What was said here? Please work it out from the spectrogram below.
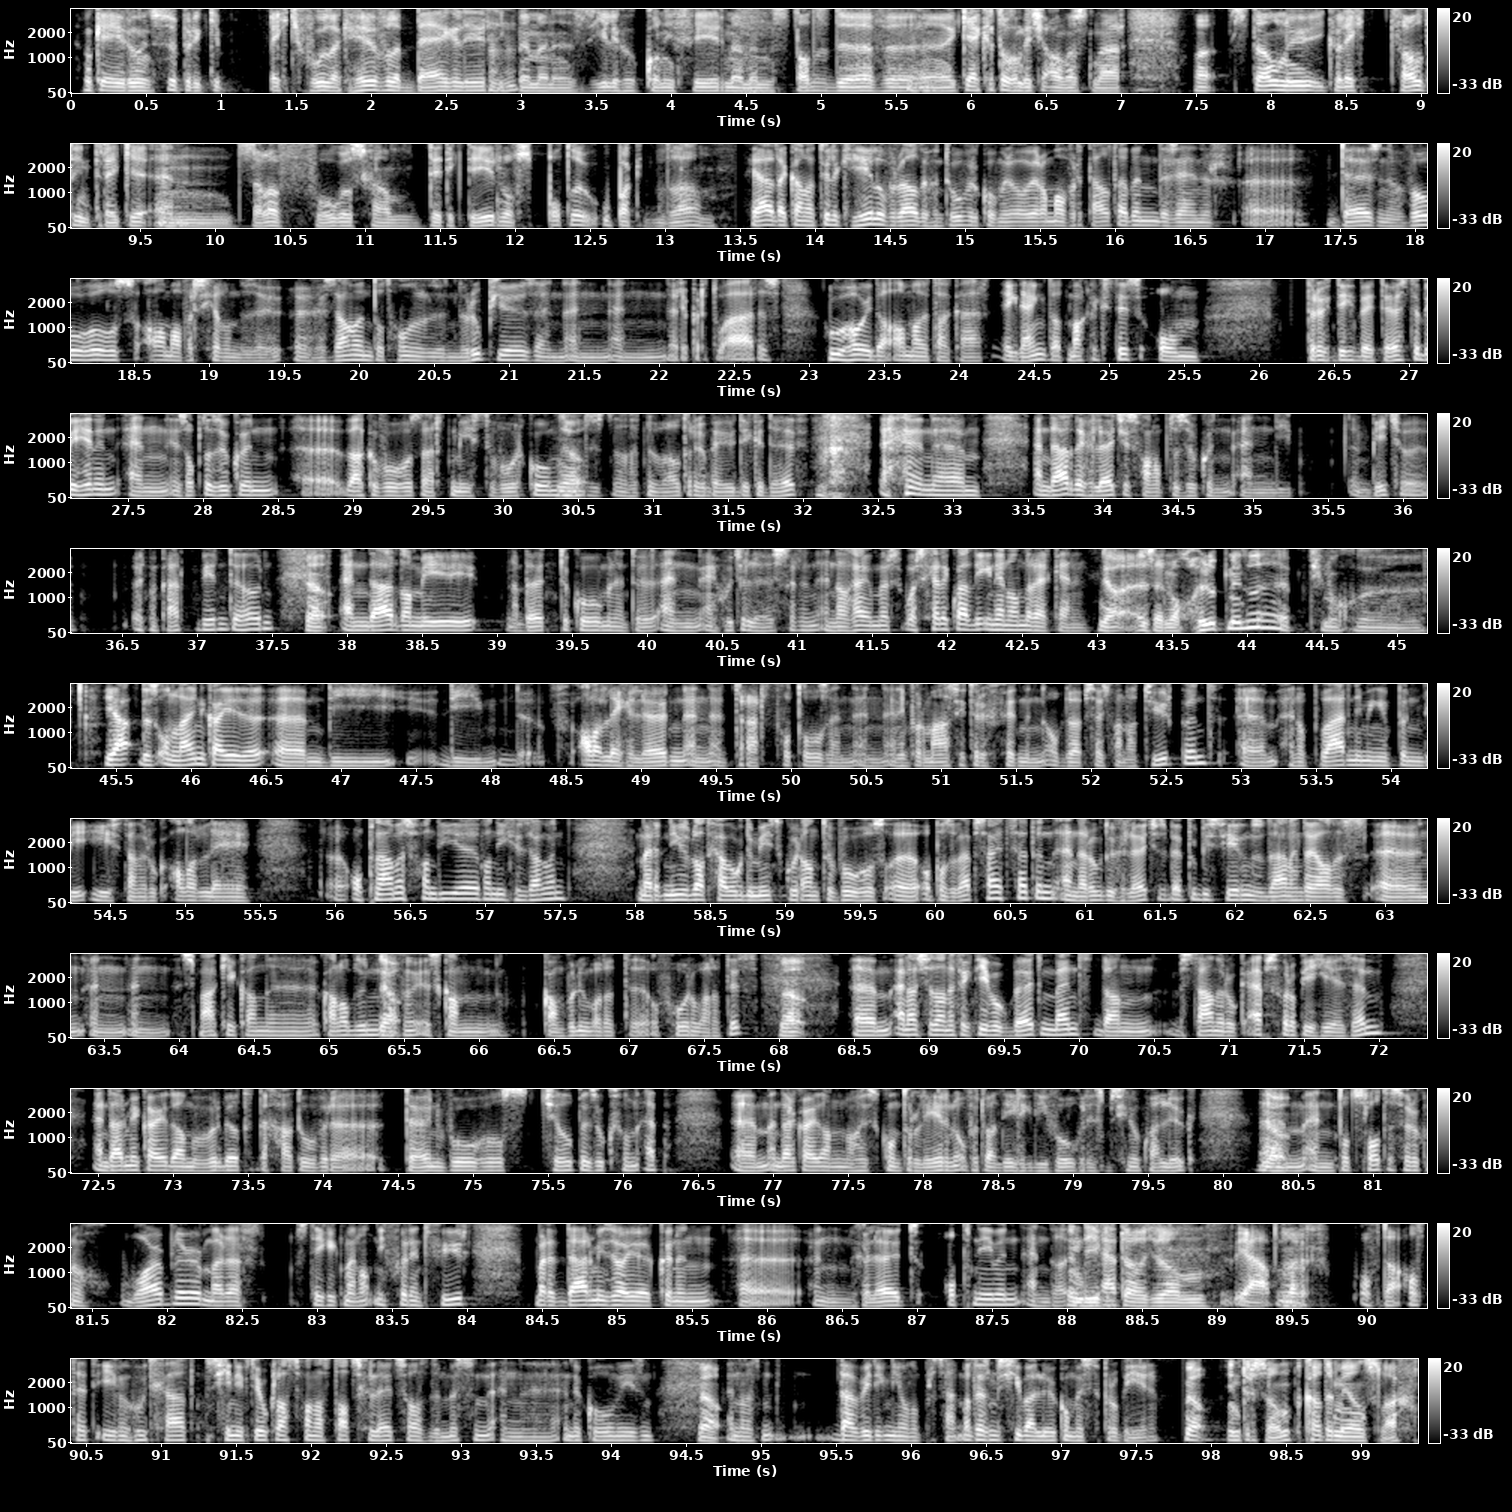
Oké, okay, Jeroen, super. Ik heb echt het gevoel dat ik heel veel heb bijgeleerd. Ik mhm. ben met een zielige conifeer, met mijn stadsduiven. Mhm. Eh, ik kijk er toch een beetje anders naar. Maar stel nu, ik wil echt het veld intrekken en mhm. zelf vogels gaan detecteren of spotten. Hoe pak ik dat aan? Ja, dat kan natuurlijk heel overweldigend overkomen. Wat we allemaal verteld hebben, er zijn er uh, duizenden vogels, allemaal verschillende uh, gezangen tot honderden roepjes en, en, en repertoires. Hoe hou je dat allemaal uit elkaar? Ik denk dat het makkelijkst is om terug dicht bij thuis te beginnen en eens op te zoeken uh, welke vogels daar het meeste voorkomen. Ja. Dus dan zit nu wel terug bij uw dikke duif. en, um, en daar de geluidjes van op te zoeken en die een beetje uit elkaar proberen te houden. Ja. En daar dan mee naar buiten te komen en, te, en, en, goed te luisteren. En dan ga je waarschijnlijk wel de een en ander herkennen. Ja, er zijn nog hulpmiddelen? Heb je nog... Uh... Ja, dus online kan je um, die, die allerlei geluiden en uiteraard foto's en, en, en, informatie terugvinden op de website van Natuurpunt. Um, en op waarnemingen.be staan er ook allerlei uh, opnames van die, uh, van die gezangen. Maar het nieuwsblad gaan we ook de meest courante vogels op onze website zetten en daar ook de geluidjes bij publiceren, zodanig dat je al eens een, een, een, smaakje kan, kan opdoen ja. of eens kan, kan voelen wat het, of horen wat het is. Ja. Um, en als je dan effectief ook buiten bent, dan bestaan er ook apps voor op je gsm. En daarmee kan je dan bijvoorbeeld, dat gaat over tuinvogels, Chilp is ook zo'n app. Um, en daar kan je dan nog eens controleren of het wel degelijk die vogel is. Misschien ook wel leuk. Ja. Um, en tot slot is er ook nog Warbler, maar daar steek ik mijn hand niet voor in het vuur. Maar daarmee zou je kunnen uh, een geluid opnemen. En, dat en die vertel je dan... Ja, maar of dat altijd even goed gaat. Misschien heeft hij ook last van dat stadsgeluid, zoals de mussen en, uh, en de koolmezen. Ja. En dat, is, dat weet ik niet 100%. Maar het is misschien wel leuk om eens te proberen. Ja, interessant. Ik ga ermee aan de slag.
